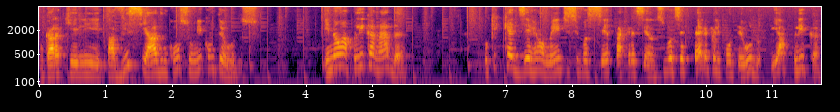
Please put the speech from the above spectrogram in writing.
um cara que ele está viciado em consumir conteúdos e não aplica nada. O que quer dizer realmente se você está crescendo? Se você pega aquele conteúdo e aplica.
